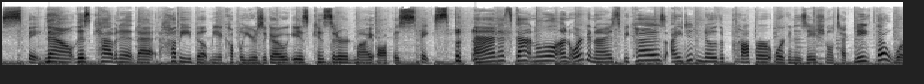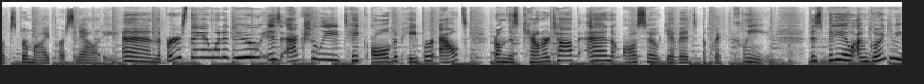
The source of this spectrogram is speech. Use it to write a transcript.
space. Now, this cabinet that hubby built me a couple years ago is considered my office space. and it's gotten a little unorganized because I didn't know the proper organizational technique that works for my personality. And the first thing I want to do is actually take all the paper out from this countertop and also give it a quick clean. This video, I'm going to be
